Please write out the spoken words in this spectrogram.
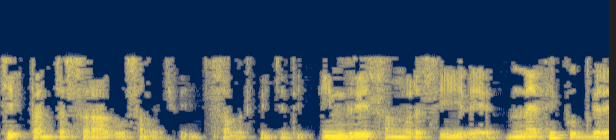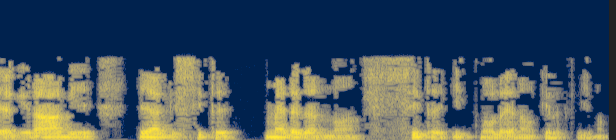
චිත්තං චසරාගෝ සමතිපිච්චති ඉන්ද්‍රිය සංවර සීලය නැති පුද්ගලයාගේ රාගය එයාගේ සිත මැඩ ගන්නවා සිත ඉක්මවල යනවා කියලා කියනවා.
